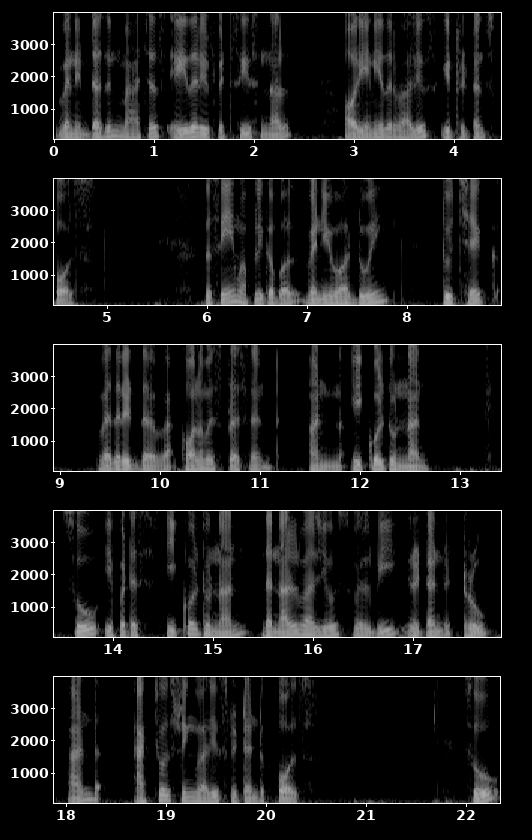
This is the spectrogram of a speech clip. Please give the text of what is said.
When it doesn't matches either if it sees null or any other values it returns false. The same applicable when you are doing to check whether it the column is present and equal to none so if it is equal to none, the null values will be returned true and actual string values returned false. So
